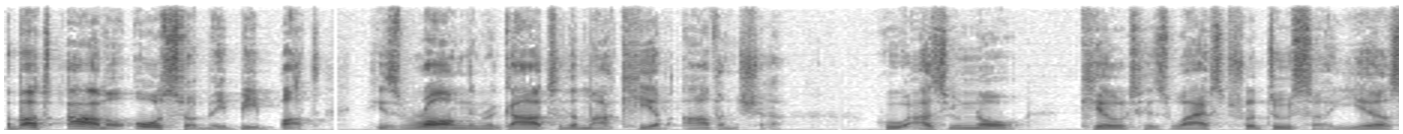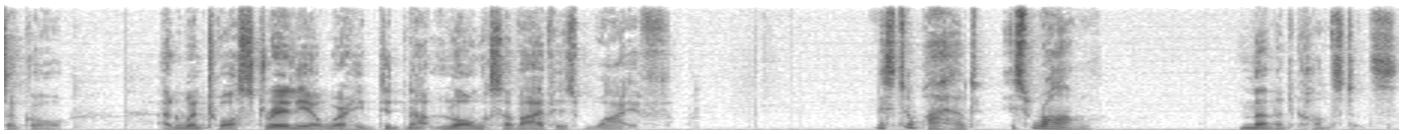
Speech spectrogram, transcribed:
About armour also may be, but He's wrong in regard to the Marquis of Avonshire, who, as you know, killed his wife's traducer years ago, and went to Australia where he did not long survive his wife. Mr. Wilde is wrong, murmured Constance.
